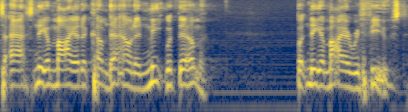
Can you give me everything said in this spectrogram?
to ask Nehemiah to come down and meet with them, but Nehemiah refused.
